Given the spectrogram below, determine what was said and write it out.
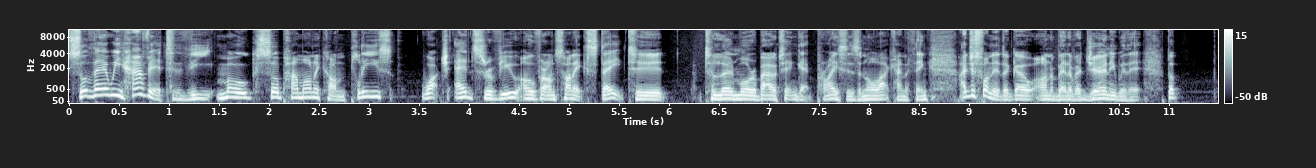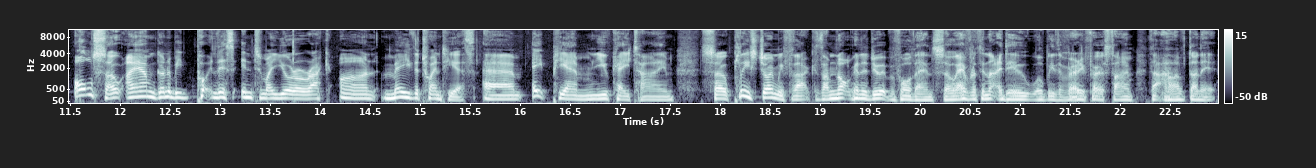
So there we have it, the Moog Subharmonicon. Please watch Ed's review over on Sonic State to to learn more about it and get prices and all that kind of thing. I just wanted to go on a bit of a journey with it. But also, I am going to be putting this into my Eurorack on May the 20th, um, 8 pm UK time. So please join me for that because I'm not going to do it before then. So everything that I do will be the very first time that I'll have done it.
